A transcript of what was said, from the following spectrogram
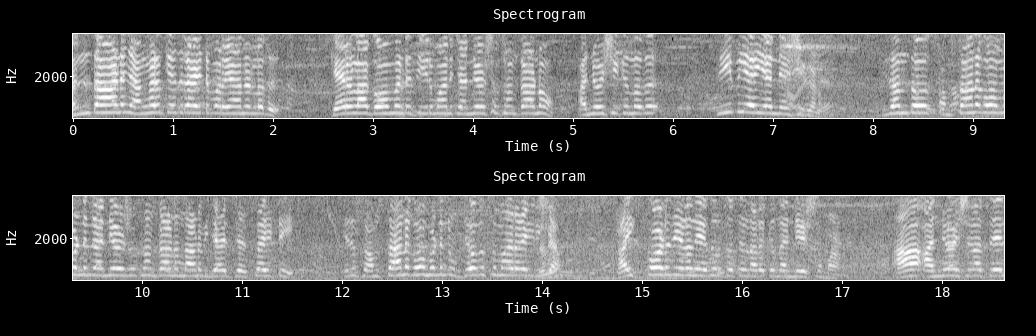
എന്താണ് ഞങ്ങൾക്കെതിരായിട്ട് പറയാനുള്ളത്? കേരള ഗവൺമെന്റ് തീരുമാനിച്ച അന്വേഷണ സംഘമാണോ അന്വേഷിക്കുന്നത് സി ബി ഐ അന്വേഷിക്കണം. ഇതെന്തോ സംസ്ഥാന ഗവൺമെന്റിന്റെ അന്വേഷണ സംഘമാണെന്നാണ് വിചാരിച്ച എസ് ഐ ടി ഇത് സംസ്ഥാന ഗവൺമെന്റിന്റെ ഉദ്യോഗസ്ഥന്മാരായിരിക്കാം. ഹൈക്കോടതിയുടെ നേതൃത്വത്തിൽ നടക്കുന്ന അന്വേഷണമാണ്. ആ അന്വേഷണത്തിൽ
